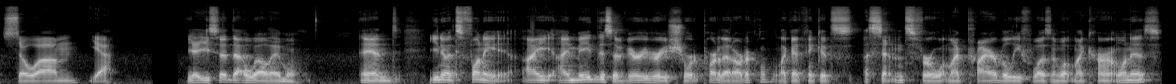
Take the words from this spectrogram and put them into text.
So um, yeah. Yeah, you said that well, Emil. And you know, it's funny. I I made this a very very short part of that article. Like I think it's a sentence for what my prior belief was and what my current one is.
